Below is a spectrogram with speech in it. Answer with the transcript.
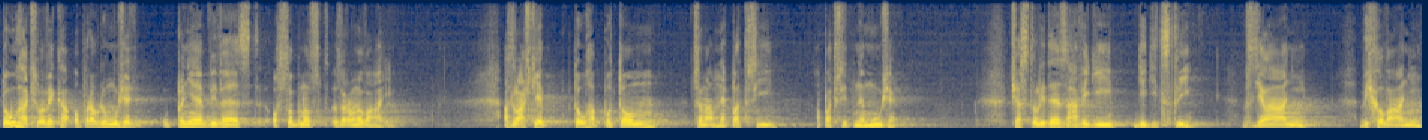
Touha člověka opravdu může úplně vyvést osobnost z rovnováhy. A zvláště touha potom, co nám nepatří a patřit nemůže. Často lidé závidí dědictví, vzdělání, vychování,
